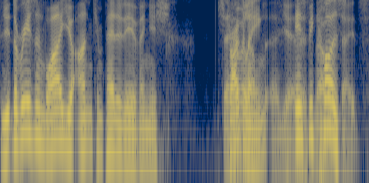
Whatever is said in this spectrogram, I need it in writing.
You, the reason why you're uncompetitive and you're sh- struggling uh, yeah, is there's no because-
